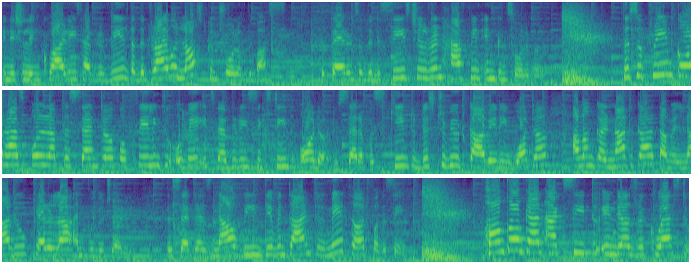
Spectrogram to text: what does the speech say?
Initial inquiries have revealed that the driver lost control of the bus. The parents of the deceased children have been inconsolable. The Supreme Court has pulled up the centre for failing to obey its February 16th order to set up a scheme to distribute Kaveri water among Karnataka, Tamil Nadu, Kerala and Puducherry. The centre has now been given time till May 3rd for the same. Hong Kong can accede to India's request to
